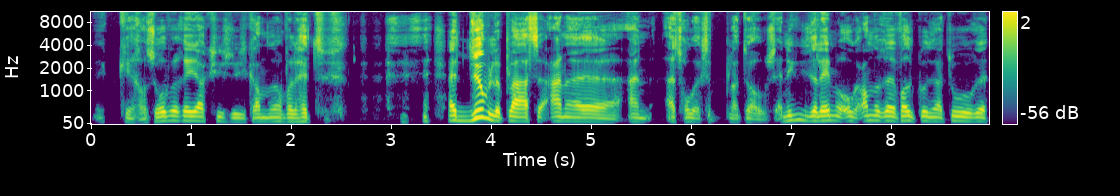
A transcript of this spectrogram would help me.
ik kreeg al zoveel reacties, dus ik kan nog wel het, het dubbele plaatsen aan, uh, aan, aan plateaus. En niet alleen, maar ook andere veldcoördinatoren,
